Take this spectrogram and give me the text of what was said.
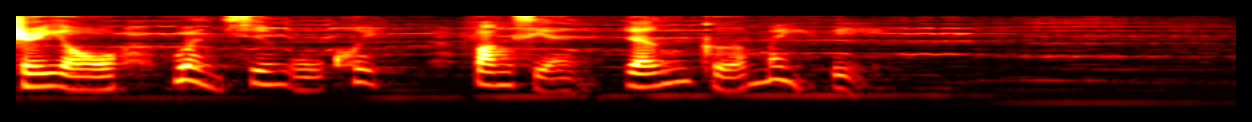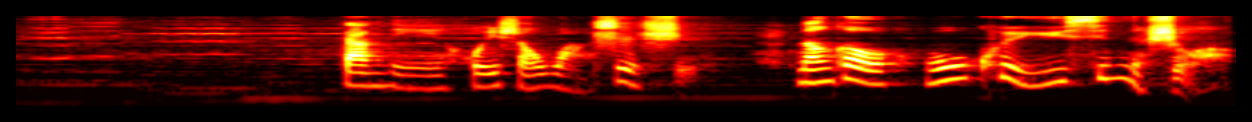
只有问心无愧，方显人格魅力。当你回首往事时，能够无愧于心地说：“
